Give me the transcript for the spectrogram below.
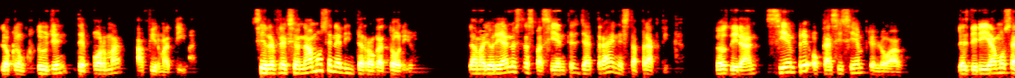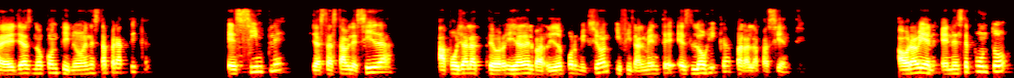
lo concluyen de forma afirmativa. Si reflexionamos en el interrogatorio, la mayoría de nuestras pacientes ya traen esta práctica. Nos dirán, siempre o casi siempre lo hago. Les diríamos a ellas, no continúen esta práctica. Es simple, ya está establecida, apoya la teoría del barrido por micción y finalmente es lógica para la paciente. Ahora bien, en este punto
